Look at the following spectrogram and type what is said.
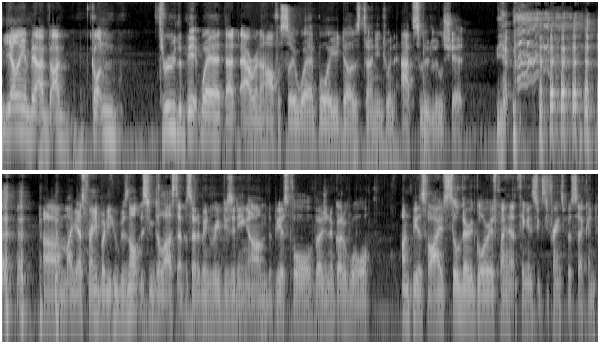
yelling about. I've, I've gotten through the bit where that hour and a half or so where boy does turn into an absolute little shit. Yep. Um, I guess for anybody who was not listening to the last episode, I've been revisiting um the PS4 version of God of War on PS5. Still very glorious playing that thing in 60 frames per second.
